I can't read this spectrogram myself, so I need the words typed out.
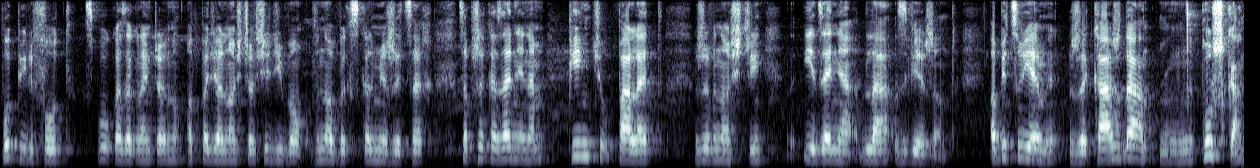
Pupil Food, spółka z ograniczoną odpowiedzialnością siedzibą w Nowych Skalmierzycach, za przekazanie nam pięciu palet żywności, jedzenia dla zwierząt. Obiecujemy, że każda mm, puszka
